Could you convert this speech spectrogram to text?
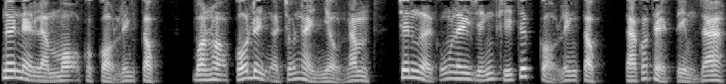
nơi này là mộ của cổ linh tộc, bọn họ cố định ở chỗ này nhiều năm, trên người cũng lây dính khí thức cổ linh tộc, ta có thể tìm ra.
